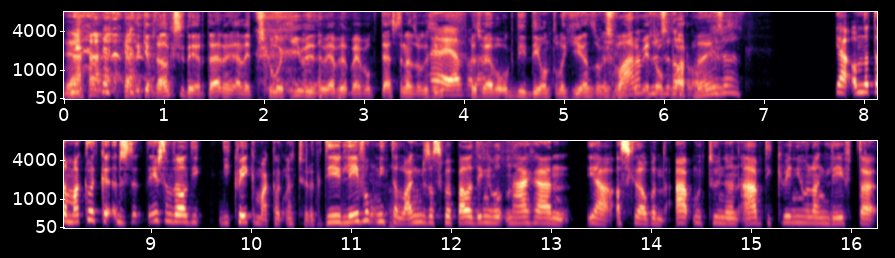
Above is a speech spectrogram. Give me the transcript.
Ja. Ik heb, ik heb zelf gestudeerd, hè. Allee, psychologie, we, we hebben, ook testen en zo gezien. Ja, ja, voilà. Dus we hebben ook die deontologie en zo Dus gezien. waarom dus we doen ze weten dat ook op waarom muizen? Ja, omdat dat makkelijk... Dus het eerste en vooral, die, die kweken makkelijk natuurlijk. Die leven ook niet te lang. Dus als je bepaalde dingen wilt nagaan... Ja, als je dat op een aap moet doen, een aap die ik weet niet hoe lang leeft, dat,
